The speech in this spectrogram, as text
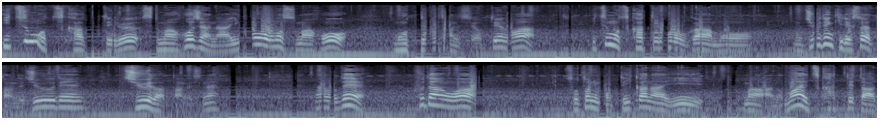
いつも使ってるスマホじゃない方のスマホを持ってきたんですよ。っていうのはいつも使ってる方がもうもう充電切れそうやったんで充電中だったんですね。なので普段は外に持っていかない、まあ、あの前使ってた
